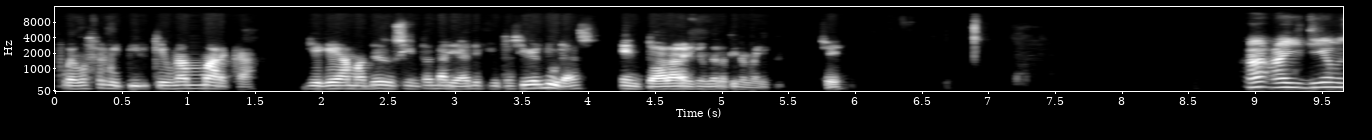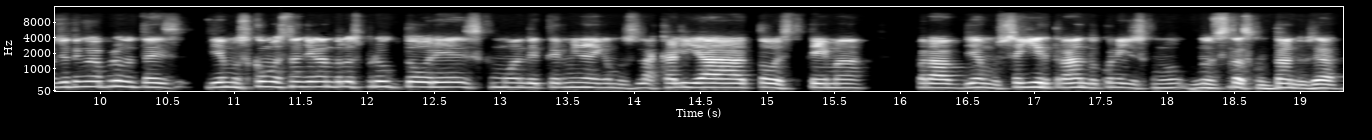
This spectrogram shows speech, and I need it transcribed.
podemos permitir que una marca llegue a más de 200 variedades de frutas y verduras en toda la región de Latinoamérica. ¿sí? Ah, ahí, digamos, yo tengo una pregunta, es, digamos, ¿cómo están llegando los productores? ¿Cómo han determinado, digamos, la calidad, todo este tema, para, digamos, seguir trabajando con ellos, como nos estás contando? O sea,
